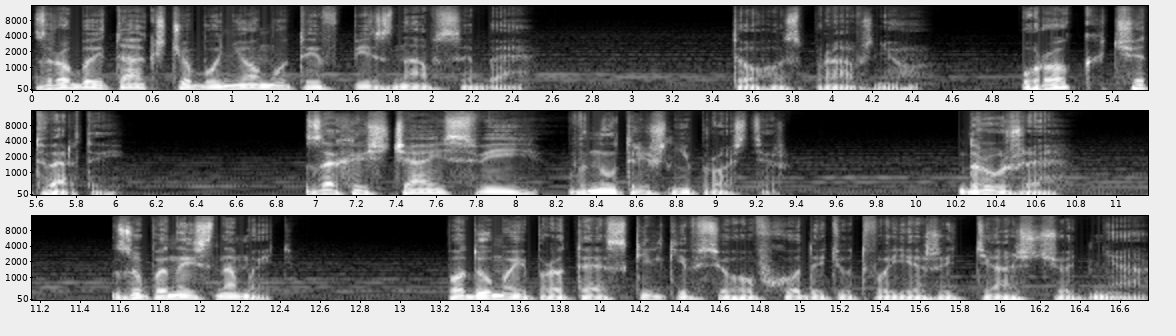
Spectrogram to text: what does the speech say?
Зроби так, щоб у ньому ти впізнав себе, того справжнього. Урок четвертий. Захищай свій внутрішній простір. Друже, зупинись на мить. Подумай про те, скільки всього входить у твоє життя щодня.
